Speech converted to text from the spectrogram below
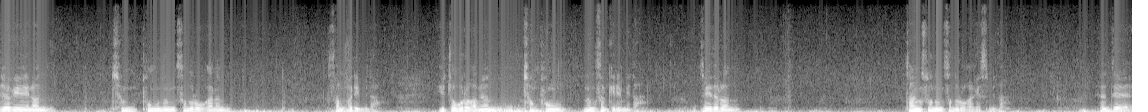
여기는 청풍능선으로 가는 삼거리입니다. 이쪽으로 가면 청풍능선길입니다. 저희들은 장수능선으로 가겠습니다. 현재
